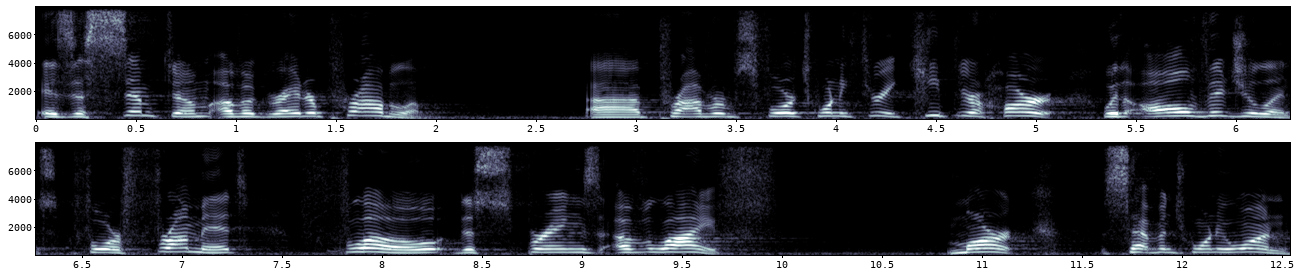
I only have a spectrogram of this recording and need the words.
is a symptom of a greater problem. Uh, Proverbs 4:23 Keep your heart with all vigilance for from it flow the springs of life. Mark 7:21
